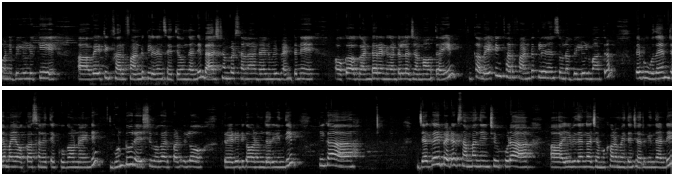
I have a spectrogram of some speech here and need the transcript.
కొన్ని బిల్లులకి వెయిటింగ్ ఫర్ ఫండ్ క్లియరెన్స్ అయితే ఉందండి. బ్యాచ్ నెంబర్స్ అలాంటి అయినవి వెంటనే ఒక గంట రెండు గంటల్లో జమ అవుతాయి. ఇంకా వెయిటింగ్ ఫర్ ఫండ్ క్లియరెన్స్ ఉన్న బిల్లులు మాత్రం రేపు ఉదయం జమ అయ్యే అవకాశాలు అయితే ఎక్కువగా ఉన్నాయండి. గుంటూరు ఏసీఓ గారి పరిధిలో క్రెడిట్ కావడం జరిగింది. ఇక జగ్గయ్యపేటకు సంబంధించి కూడా ఈ విధంగా జమ కావడం అయితే జరిగిందండి.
